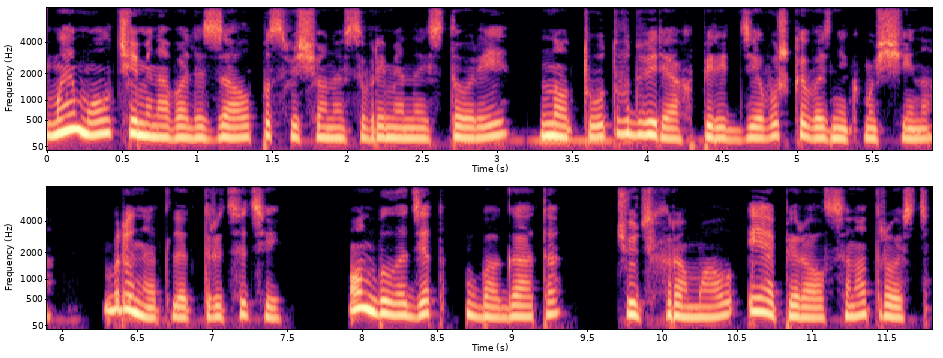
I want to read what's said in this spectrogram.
Мы молча миновали зал, посвященный современной истории, но тут в дверях перед девушкой возник мужчина. Брюнет лет тридцати. Он был одет богато, чуть хромал и опирался на трость.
